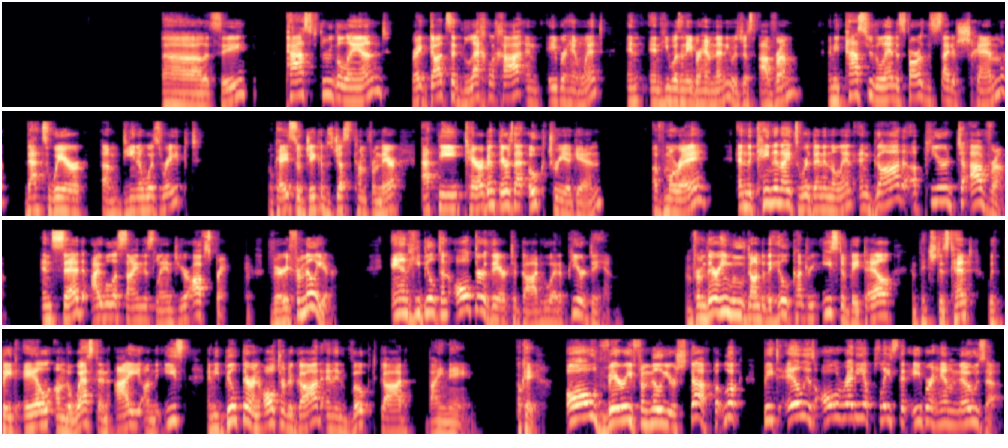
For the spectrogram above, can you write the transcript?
uh, let's see, passed through the land, right? God said, Lech lecha, and Abraham went. And, and he wasn't Abraham then, he was just Avram. And he passed through the land as far as the site of Shechem. That's where um, Dinah was raped. Okay, so Jacob's just come from there. At the Terebinth, there's that oak tree again of Moreh. And the Canaanites were then in the land, and God appeared to Avram and said, I will assign this land to your offspring. Very familiar. And he built an altar there to God who had appeared to him. And from there, he moved on to the hill country east of Beit El and pitched his tent with Beit El on the west and Ai on the east. And he built there an altar to God and invoked God by name. Okay, all very familiar stuff. But look, Beit El is already a place that Abraham knows of.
